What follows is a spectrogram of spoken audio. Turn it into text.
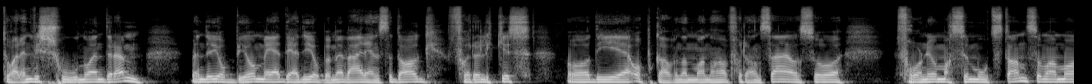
du har en visjon og en drøm, men du jobber jo med det du jobber med hver eneste dag for å lykkes. Og de oppgavene man har foran seg. og så får han jo masse motstand som han må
